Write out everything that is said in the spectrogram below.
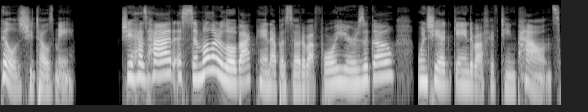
pills, she tells me. She has had a similar low back pain episode about four years ago when she had gained about 15 pounds.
